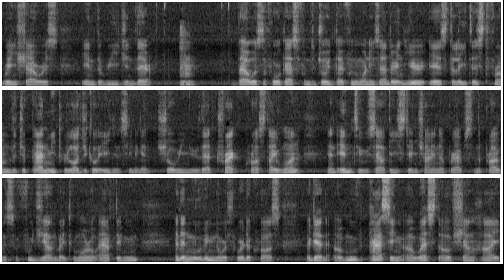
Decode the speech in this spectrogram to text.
rain showers in the region there. that was the forecast from the Joint Typhoon Warning Center, and here is the latest from the Japan Meteorological Agency, and again showing you that track across Taiwan and into southeastern China, perhaps in the province of Fujian by tomorrow afternoon, and then moving northward across, again, uh, move, passing uh, west of Shanghai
